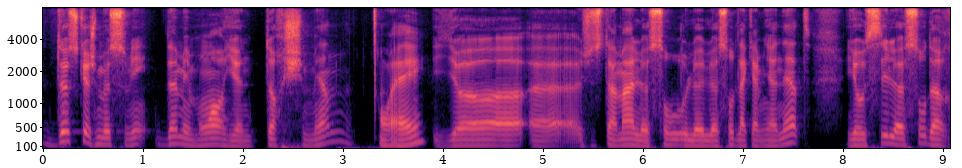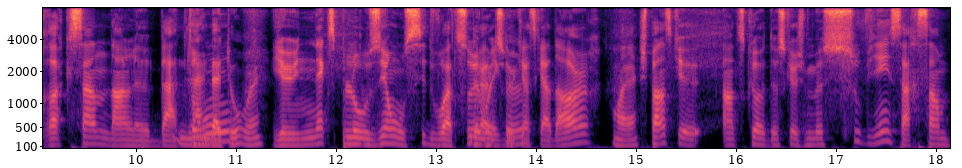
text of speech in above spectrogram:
de ce que je me souviens de mémoire, il y a une torche humaine. Ouais. Il y a euh, justement le saut, le, le saut de la camionnette. Il y a aussi le saut de Roxane dans le bateau. Dans le bateau, ouais. Il y a une explosion aussi de voiture De avec voiture. deux cascadeurs. ouais. Je pense que, en tout cas, de ce que je me souviens, ça ressemble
